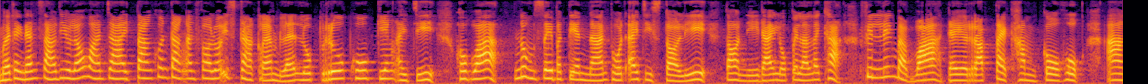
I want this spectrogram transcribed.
เมื่อทางด้านสาวดิวแล้วหวานใจต่างคนต่างอันฟอลโล่อินสตาแกรมและลบรูปคู่เกี้ยงไอจีพบว่าหนุ่มเซบาเตียนนั้นโพสไอจีสตอรี่ตอนนี้ได้ลบไปแล้วเลยค่ะ ฟิลลิ่งแบบว่าได้รับแต่คำโกหก อ้าง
